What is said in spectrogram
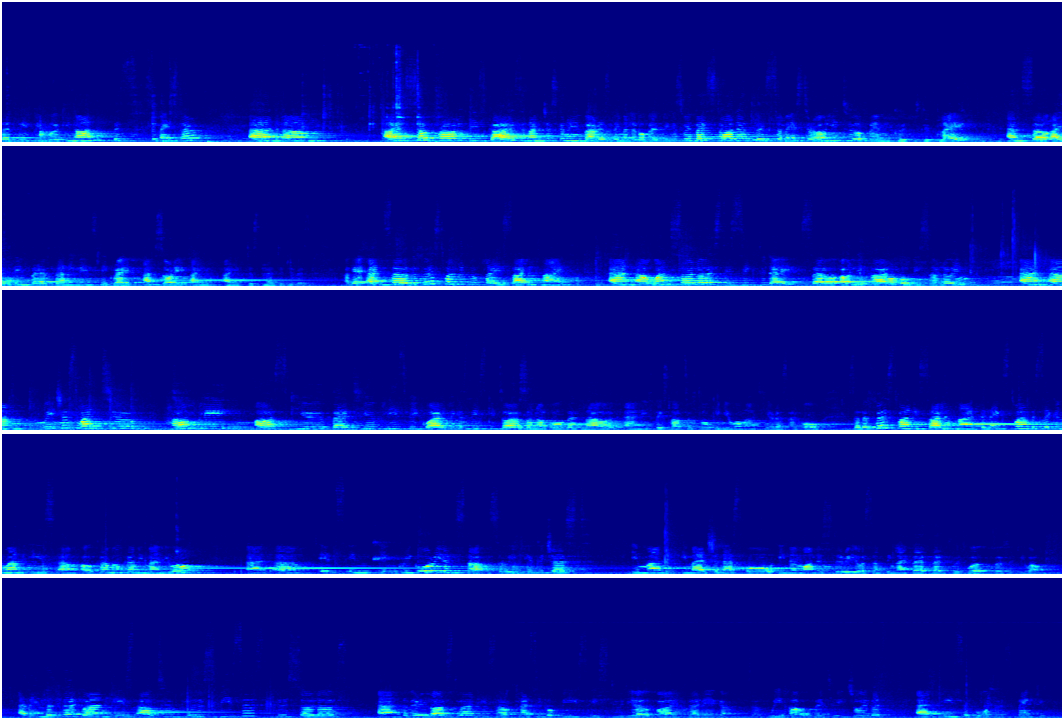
that we've been working on this semester. And um, I'm so proud of these guys, and I'm just going to embarrass them a little bit because when they started this semester, only two of them could, could play. And so I think they have done immensely great. I'm sorry, I, I just had to do this. Okay, and so the first one that we'll play is Silent Night. And our one soloist is sick today, so only Kyle will be soloing. And um, we just want to humbly ask you that you please be quiet because these guitars are not all that loud, and if there's lots of talking, you will not hear us at all. So the first one is Silent Night. The next one, the second one is um, O Come, O Come Emmanuel. And um, it's in, in Gregorian style. So if you could just ima imagine us all in a monastery or something like that, that would work perfectly well. And then the third one is our two blues pieces, blues solos. And the very last one is our classical piece, Studio by Tárrega. So we hope that you enjoy this and please support us. Thank you.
